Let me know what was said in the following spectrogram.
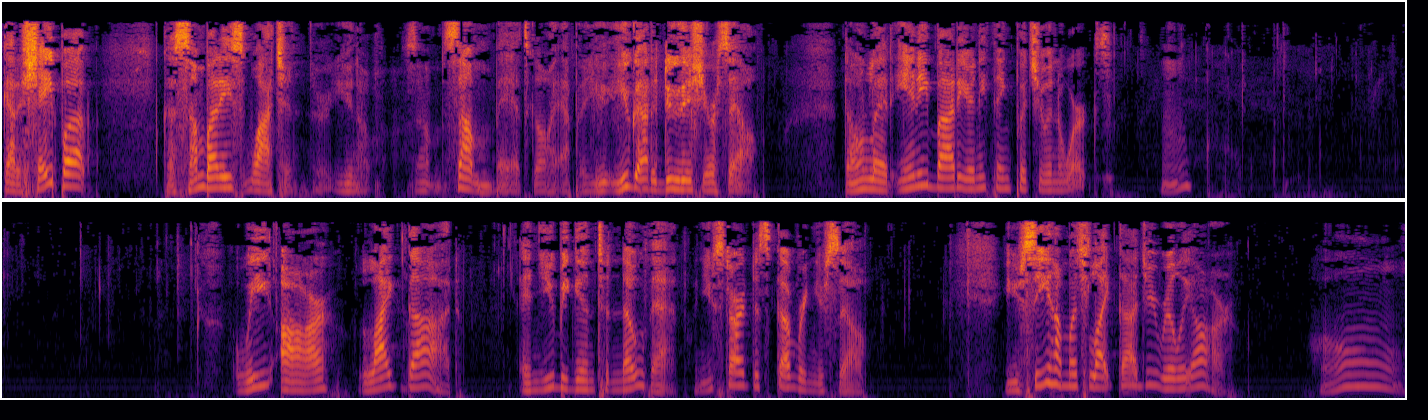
You gotta shape up because somebody's watching or, you know, some, something bad's gonna happen. You, you gotta do this yourself. Don't let anybody or anything put you in the works. Hmm? We are like God. And you begin to know that when you start discovering yourself. You see how much like God you really are. Oh,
